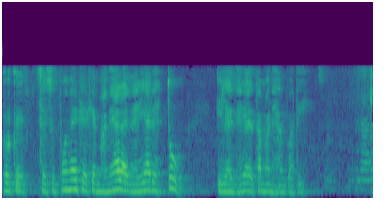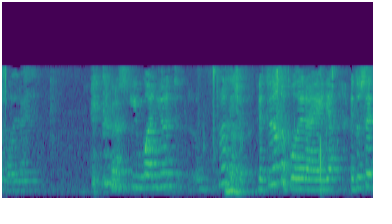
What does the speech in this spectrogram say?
Porque se supone que el que maneja la energía eres tú y la energía te está manejando a ti. Pero igual yo, tú lo has dicho, le estoy dando poder a ella, entonces,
